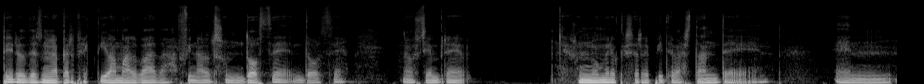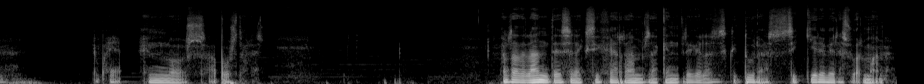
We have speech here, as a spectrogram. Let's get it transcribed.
Pero desde una perspectiva malvada, al final son doce, doce, no siempre es un número que se repite bastante en en los apóstoles. Más adelante se le exige a Ramsa que entregue las escrituras si quiere ver a su hermana.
